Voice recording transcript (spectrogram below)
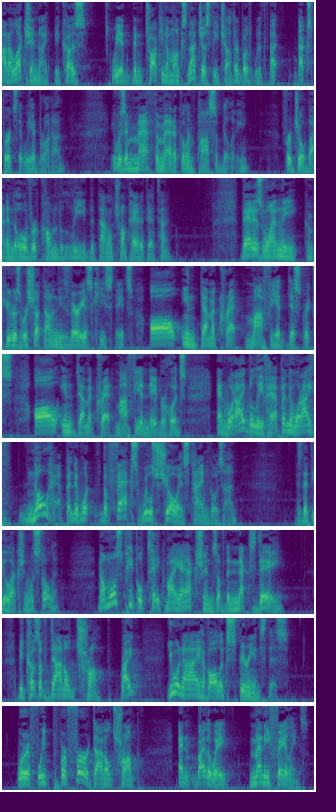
on election night because we had been talking amongst not just each other but with experts that we had brought on. It was a mathematical impossibility for Joe Biden to overcome the lead that Donald Trump had at that time. That is when the computers were shut down in these various key states, all in Democrat mafia districts, all in Democrat mafia neighborhoods. And what I believe happened and what I know happened and what the facts will show as time goes on is that the election was stolen. Now, most people take my actions of the next day because of Donald Trump, right? You and I have all experienced this, where if we prefer Donald Trump, and by the way, many failings,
